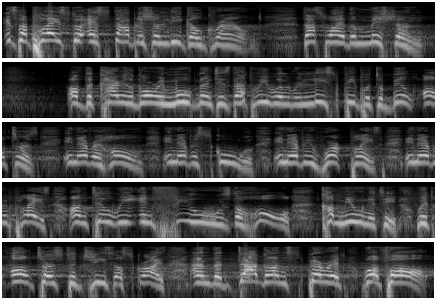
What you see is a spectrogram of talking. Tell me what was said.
It's a place to establish a legal ground. That's why the mission of the Carry the Glory movement is that we will release people to build altars in every home, in every school, in every workplace, in every place until we infuse the whole community with altars to Jesus Christ and the Dagon spirit will fall.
